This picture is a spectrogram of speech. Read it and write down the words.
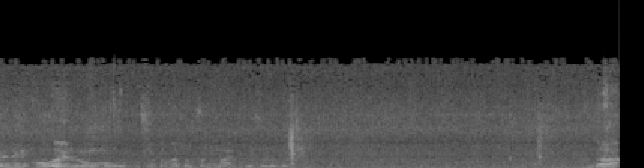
Мы не экологи, но что-то в этом понимаем. нужно работать. da.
